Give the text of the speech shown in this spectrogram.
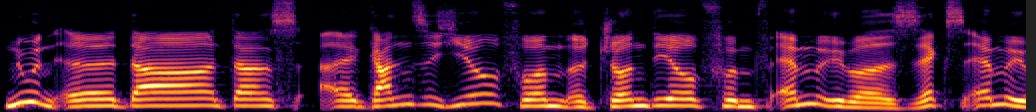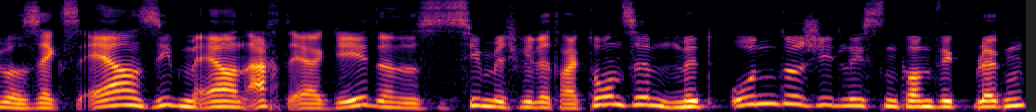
Nun, äh, da das äh, Ganze hier vom äh, John Deere 5M über 6M, über 6R, 7R und 8R geht, und das ziemlich viele Traktoren sind, mit unterschiedlichsten Config-Blöcken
